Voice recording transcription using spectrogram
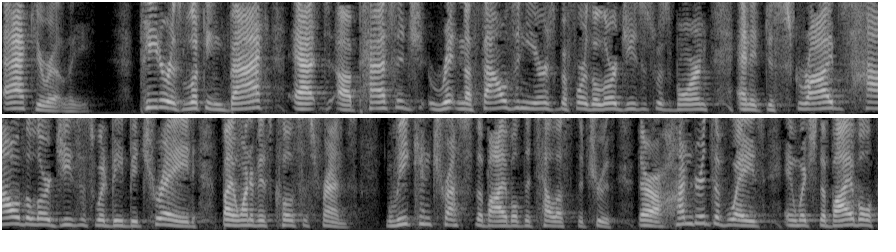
accurately. Peter is looking back at a passage written a thousand years before the Lord Jesus was born, and it describes how the Lord Jesus would be betrayed by one of his closest friends. We can trust the Bible to tell us the truth. There are hundreds of ways in which the Bible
